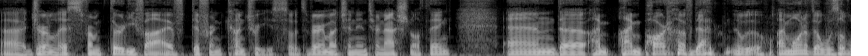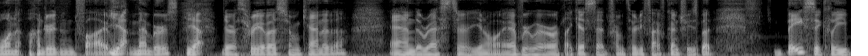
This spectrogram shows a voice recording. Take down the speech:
uh, journalists from 35 different countries. So it's very much an international thing, and uh, I'm I'm part of that. I'm one of those 105 Yeah. members. Yeah. There are three of us from Canada, and the rest are, you know, everywhere, like I said, from 35 countries. But basically,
